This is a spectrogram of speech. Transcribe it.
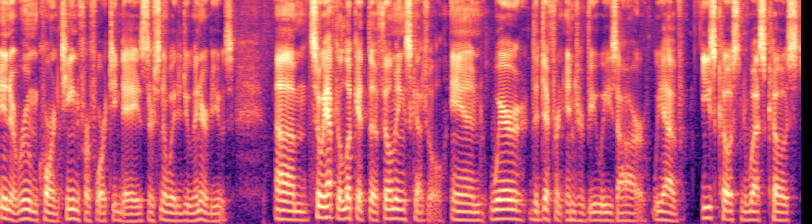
in a room quarantined for 14 days. There's no way to do interviews. Um, so we have to look at the filming schedule and where the different interviewees are. We have East Coast and West Coast,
